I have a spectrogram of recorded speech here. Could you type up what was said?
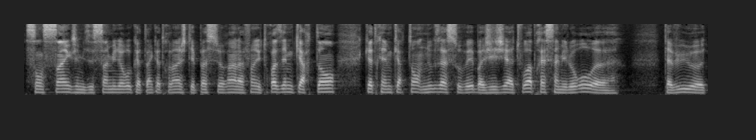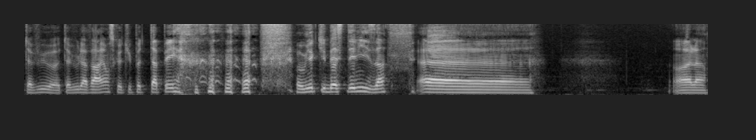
105. J'ai misé 5000 euros, 4,80. J'étais pas serein à la fin du troisième carton. Quatrième carton nous a sauvé. Bah, GG à toi. Après 5000 euros. T'as vu, euh, t'as vu, euh, t'as vu la variance que tu peux te taper. Au mieux que tu baisses tes mises. Hein. Euh, voilà.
